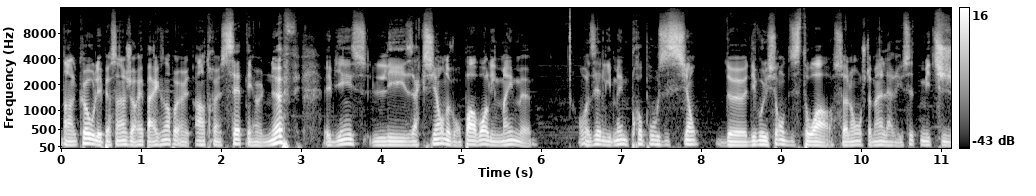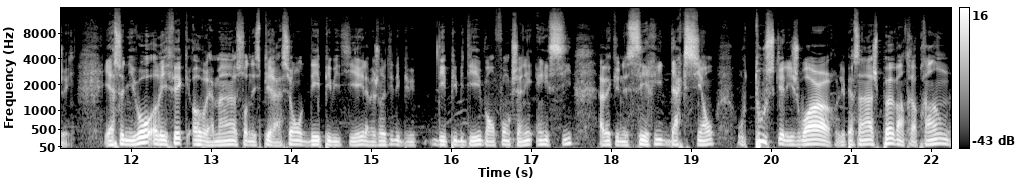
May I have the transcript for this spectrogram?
Dans le cas où les personnages auraient par exemple entre un 7 et un 9, eh les actions ne vont pas avoir les mêmes on va dire les mêmes propositions d'évolution d'histoire, selon justement la réussite mitigée. Et à ce niveau, Horrific a vraiment son inspiration des PBTA. La majorité des, PBTA vont fonctionner ainsi, avec une série d'actions où tout ce que les joueurs, les personnages peuvent entreprendre,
